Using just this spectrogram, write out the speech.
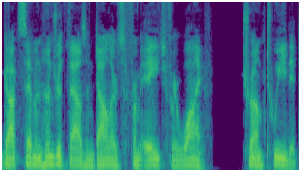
got $700,000 from H for wife. Trump tweeted.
